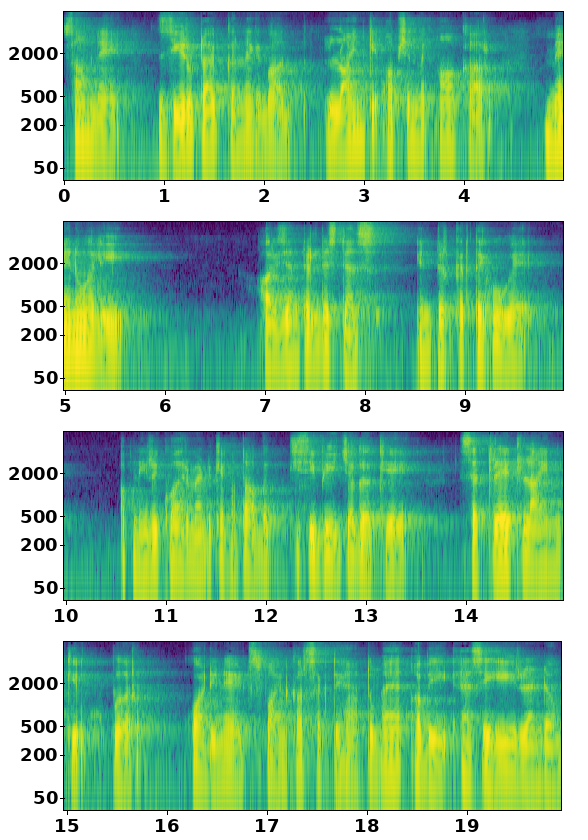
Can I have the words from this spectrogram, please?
सामने ज़ीरो टाइप करने के बाद लाइन के ऑप्शन में आकर मैनुअली हॉरिजेंटल डिस्टेंस इंटर करते हुए अपनी रिक्वायरमेंट के मुताबिक किसी भी जगह के स्ट्रेट लाइन के ऊपर कोऑर्डिनेट्स फाइंड कर सकते हैं। तो मैं अभी ऐसे ही रैंडम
